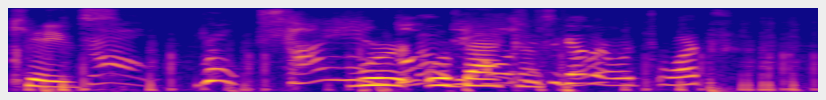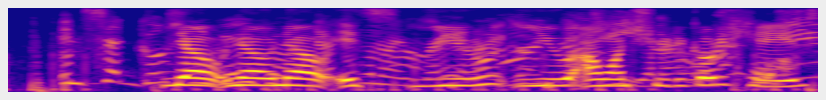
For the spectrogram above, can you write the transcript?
Caves. Bro, Cyan We're we're back up. together. What? What? and go No, no, no. It's when I ran. you. You. I want you to go to caves.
